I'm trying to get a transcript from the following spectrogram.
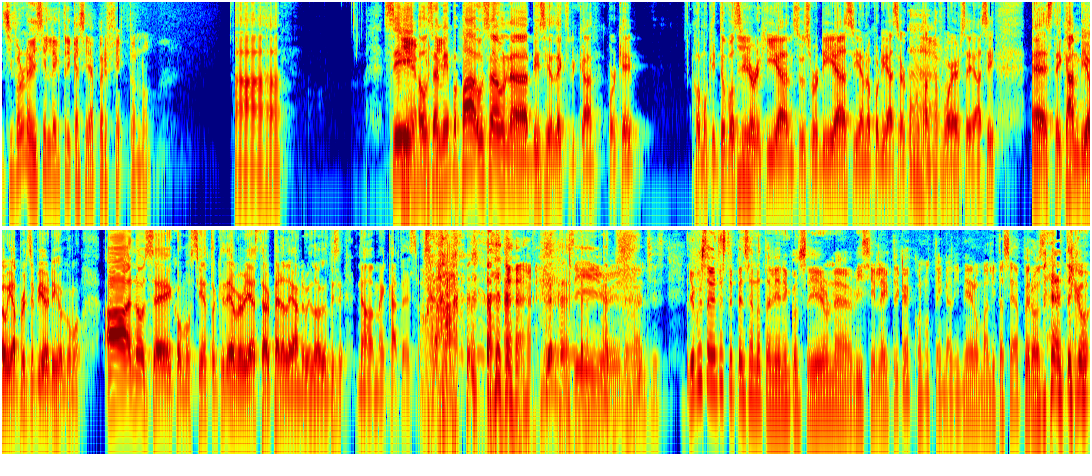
Si fuera una bici eléctrica sería perfecto, ¿no? Ajá. Sí, Yeah, o sea, mi papá usa una bici eléctrica porque como que tuvo cirugía en sus rodillas y ya no podía hacer como Mm. Ah, tanta bueno. fuerza y así. Este cambió y al principio dijo como, ah, no sé, como siento que debería estar pedaleando y luego dice, no, me encanta eso. sí, güey, no manches. Yo justamente estoy pensando también en conseguir una bici eléctrica cuando tenga dinero, maldita sea, pero o sea, tengo,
